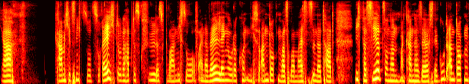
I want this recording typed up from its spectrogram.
ja, kam ich jetzt nicht so zurecht oder habe das Gefühl, das war nicht so auf einer Wellenlänge oder konnten nicht so andocken, was aber meistens in der Tat nicht passiert, sondern man kann da sehr, sehr gut andocken,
